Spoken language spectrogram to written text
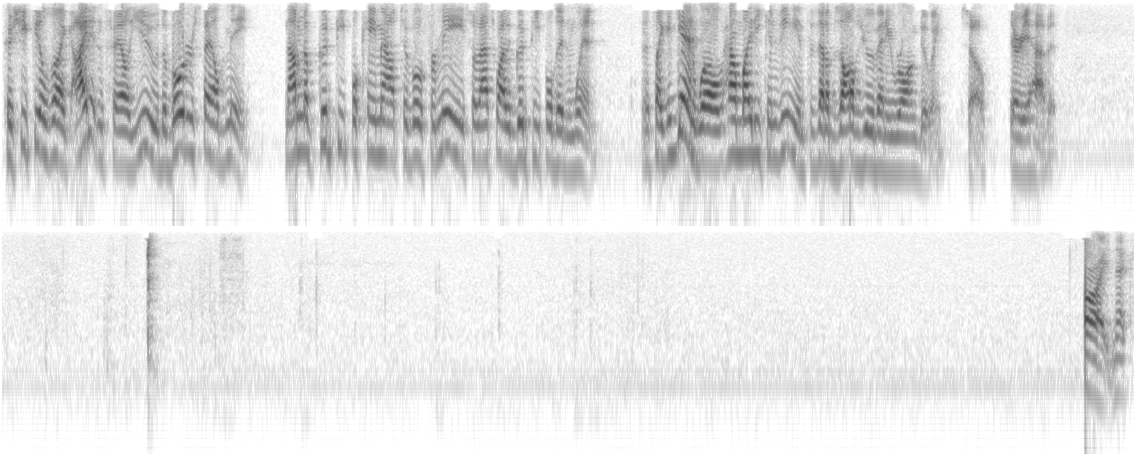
because she feels like I didn't fail you, the voters failed me. Not enough good people came out to vote for me, so that's why the good people didn't win. And it's like, again, well, how mighty convenient that that absolves you of any wrongdoing. So there you have it. All right, next.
